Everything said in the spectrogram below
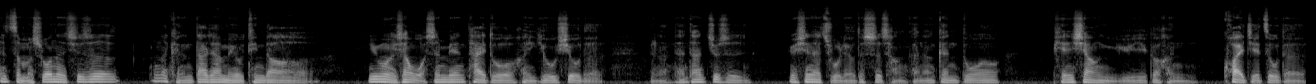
那怎么说呢？其实那可能大家没有听到，因为像我身边太多很优秀的人了，但他就是因为现在主流的市场可能更多偏向于一个很快节奏的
